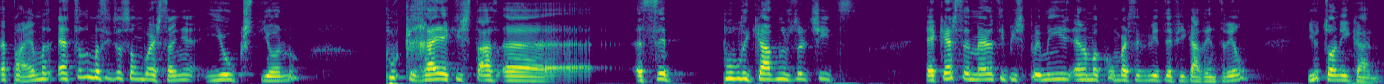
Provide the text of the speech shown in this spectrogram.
epá, é, uma, é toda uma situação boa estranha e eu questiono por que raio é que isto está a, a ser publicado nos dirt sheets. É que esta merda, tipo, isto para mim era uma conversa que devia ter ficado entre ele e o Tony Khan.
